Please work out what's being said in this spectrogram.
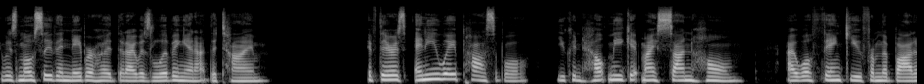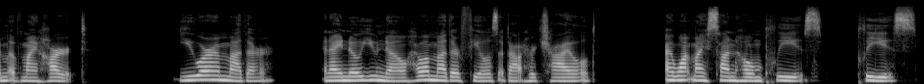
It was mostly the neighborhood that I was living in at the time. If there is any way possible you can help me get my son home, I will thank you from the bottom of my heart. You are a mother, and I know you know how a mother feels about her child. I want my son home, please, please.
